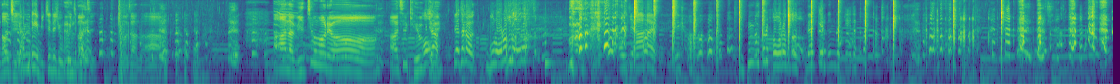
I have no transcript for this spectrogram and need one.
너지. 한 명이 미친 듯이 웃고 있잖아. 너지. 너잖아. 아 나 미쳐버려. 아 진짜 개웃기네. 야, 야 잠깐 물 얼었어. 물 얼었어. 오케이 아 이거. 물 얼었어. 내가 깼는데 깨졌어.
